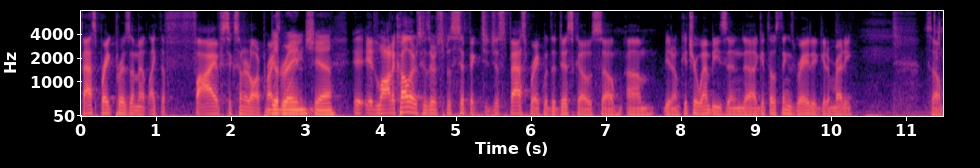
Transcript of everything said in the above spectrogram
Fast Break Prism at like the five six hundred dollar price. Good point. range. Yeah. It, it- a lot of colors because they're specific to just Fast Break with the discos. So um, you know, get your Wembies and uh, get those things graded. Get them ready. So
